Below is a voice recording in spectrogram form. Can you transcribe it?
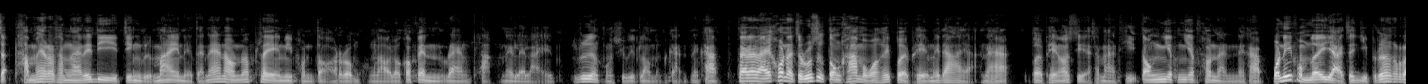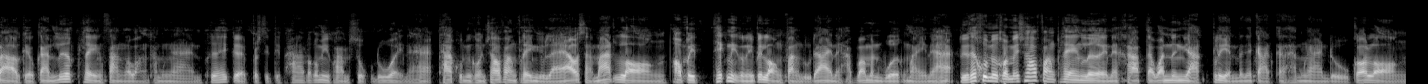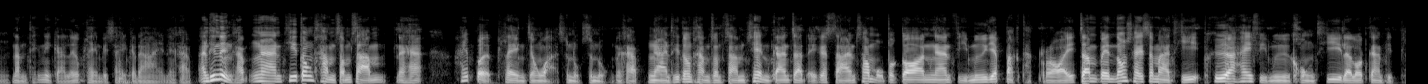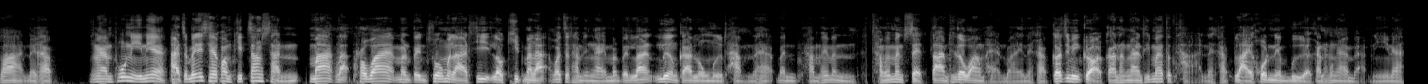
จะทำให้เราทำงานได้ดีจริงหรือไม่เนี่ยแต่แน่นอนว่าเพลงมีผลต่ออารมณ์ของเรา แล้วก็เป็นแรงผลักในหลาย ๆ เรื่องของชีวิตเราเหมือนกันนะครับแต่หลายๆคนอาจจะรู้สึกตรงข้ามบอกว่าเฮ้ยเปิดเพลงไม่ได้อะนะฮะ เปิดเพลงแล้วเสียสมาธิต้องเงียบๆเท่านั้นนะครับ วันนี้ผมเลยอยากจะหยิบเรื่องราวเกี่ยวกับการเลือกเพลงฟังระหว่างทำงาน เพื่อให้เกิดประสิทธิภาพแล้วก็มีความสุขด้วยนะฮะถ้าคุณเป็นคนชอบฟังเพลงอยู่แล้ว สามารถลองเอาไปเทคนิคตรงนี้ไปลองฟังดูได้นะครับ ว่ามันเวิร์กไหมนะฮะหรือถ้าคุณเป็นคนไม่ชอบฟังเพลงเลยนะครับแต่วันหนึ่งอยากเปลี่ยนบรรยากาศการทำงานดู ก็ลองนำเทคนิคการเลือกเพลงไปใช้ก็ได้นะครับอันที่1ครับงานที่ต้องทำซ้ำๆนะฮะ ให้เปิดเพลงจังหวะสนุกสนุกนะครับ งานที่ต้องทำซ้ำๆเช่น การจัดเอกสารซ่อมอุปกรณ์งานฝีมือเย็บปักถักร้อยจำเป็นต้องใช้สมาธิเพื่อให้ฝีมือคงที่และลดการผิดพลาดนะครับงานพวกนี้เนี่ยอาจจะไม่ได้ใช้ความคิดสร้างสรรค์มากละ เพราะว่ามันเป็นช่วงเวลาที่เราคิดมาล้วว่าจะทำยังไง มันเป็นเรื่องการลงมือทำนะฮะมันทำให้มันทำให้มันเสร็จตามที่เราวางแผนไว้นะครับก็จะมีกรอบการทำงานที่มาตรฐานนะครับหลายคนเนี่ยเบื่อการทำงานแบบนี้นะ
